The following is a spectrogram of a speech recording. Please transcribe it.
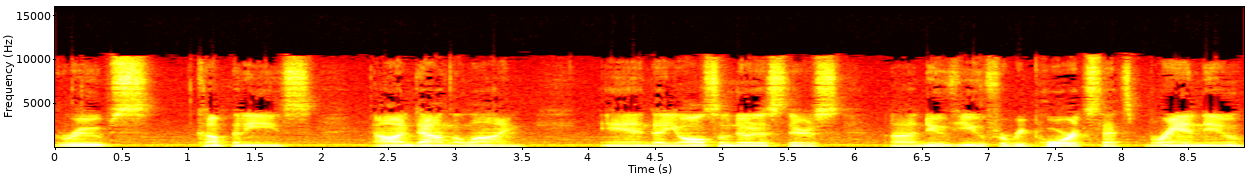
groups, companies, on down the line. And uh, you also notice there's a new view for reports. That's brand new.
